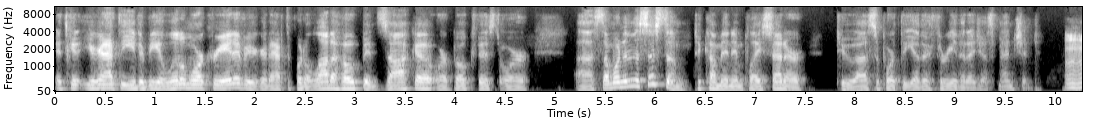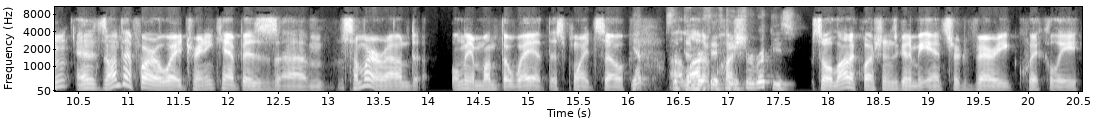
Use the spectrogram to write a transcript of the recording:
it's gonna, you're going to have to either be a little more creative, or you're going to have to put a lot of hope in Zacha or Boqvist or uh, someone in the system to come in and play center to uh, support the other three that I just mentioned. hmm And it's not that far away. Training camp is um, somewhere around only a month away at this point. So yep, September a lot of questions for rookies. So a lot of questions going to be answered very quickly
